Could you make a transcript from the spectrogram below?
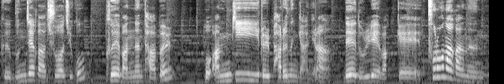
그 문제가 주어지고 그에 맞는 답을 뭐 암기를 바르는 게 아니라 내 논리에 맞게 풀어나가는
